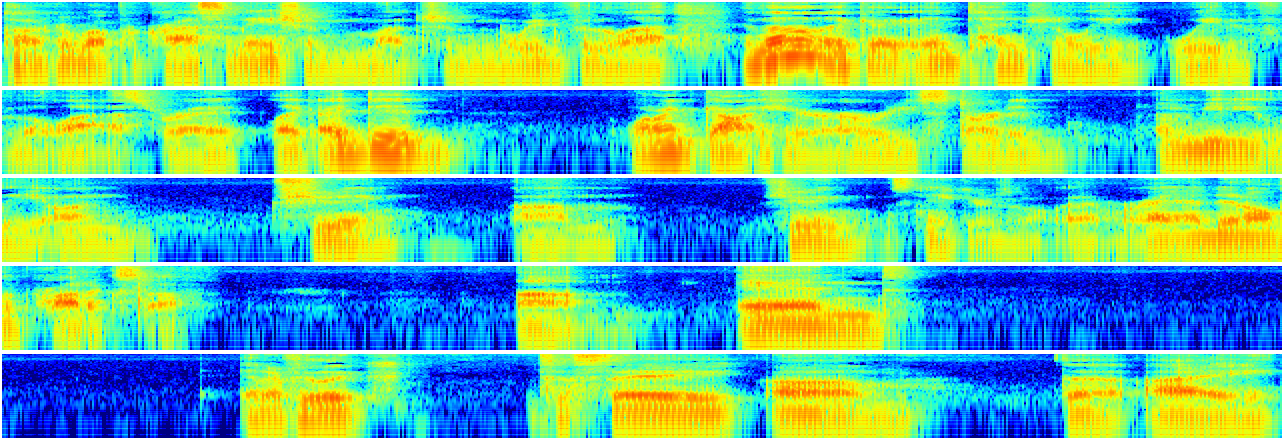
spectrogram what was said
Talk about procrastination much and waiting for the last and not like i intentionally waited for the last right? Like i did when i got here i already started immediately on shooting um shooting sneakers or whatever right? I did all the product stuff. Um and and i feel like to say um, that I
